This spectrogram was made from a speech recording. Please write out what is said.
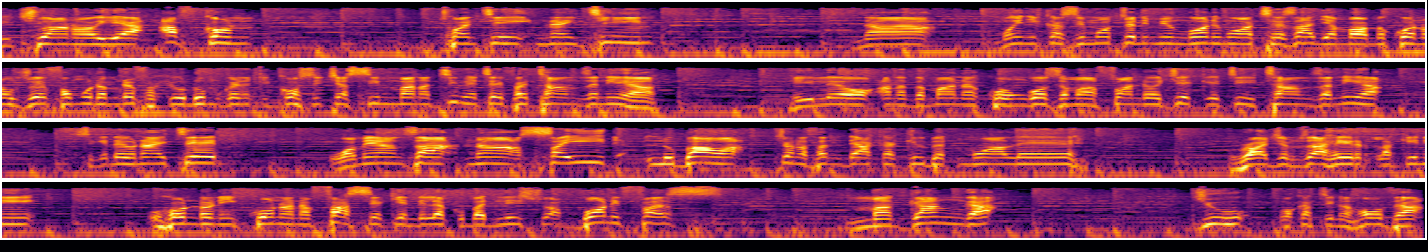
michuano ya AFCON 2019 na Mwinyi Kazimoto ni miongoni mwa wachezaji ambao wamekuwa na uzoefu wa muda mrefu akihudumu kwenye kikosi cha Simba na timu ya taifa ya Tanzania. Hii leo ana dhamana ya kuongoza maafande wa JKT Tanzania. Singida United wameanza na Said Lubawa, Jonathan Daka, Gilbert Mwale, Rajab Zahir, lakini uhondo ni kuona nafasi akiendelea kubadilishwa Boniface Maganga juu, wakati nahodha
